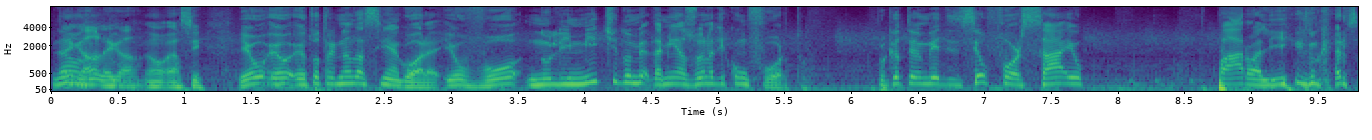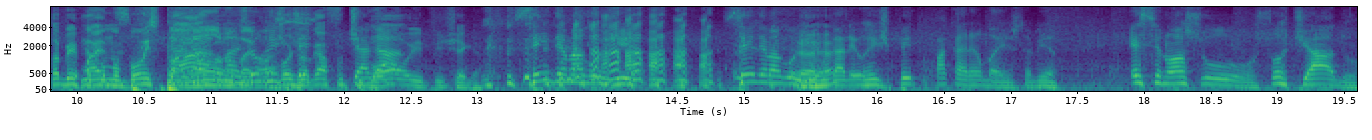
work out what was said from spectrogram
Legal, legal. Não, assim, eu, eu, eu tô treinando assim agora. Eu vou no limite do da minha zona de conforto. Porque eu tenho medo de, se eu forçar, eu paro ali não quero saber mais. como bom espanhol, não vai. Vou jogar futebol PH. e, chega. Sem demagogia. Sem demagogia, Uhum. cara. Eu respeito pra caramba isso, sabia? Esse nosso sorteado,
